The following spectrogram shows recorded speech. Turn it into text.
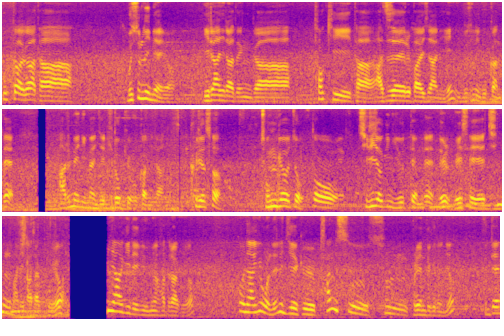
국가가 다 무슬림이에요. 이란이라든가 터키 다 아제르바이잔이 무슬림 국가인데 아르메니아는 이제 기독교 국가입니다. 그래서 종교적 또 지리적인 이유 때문에 늘 외세에 침을 많이 받았고요. 코냑이 되게 유명하더라고요. 코냑이 원래는 이제 그 프랑스 술 브랜드거든요. 근데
